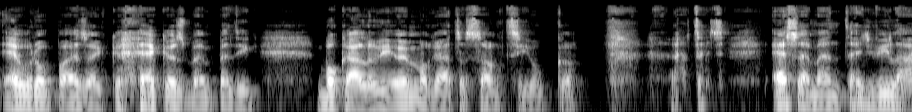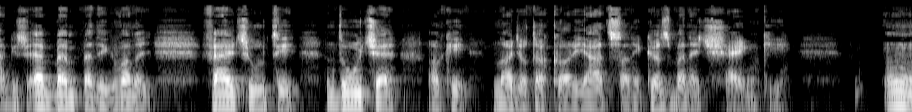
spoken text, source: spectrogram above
Európa ezen eközben pedig bokállövi önmagát a szankciókkal. Hát ez eszement egy világ, és ebben pedig van egy felcsúti dúcse, aki nagyot akar játszani, közben egy senki. Mm,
